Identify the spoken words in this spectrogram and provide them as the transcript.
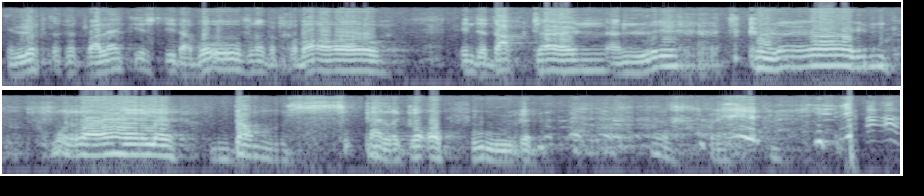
in luchtige toiletjes die daar boven op het gebouw in de daktuin een licht, klein, fraaie dansspelletje opvoeren. Ja,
